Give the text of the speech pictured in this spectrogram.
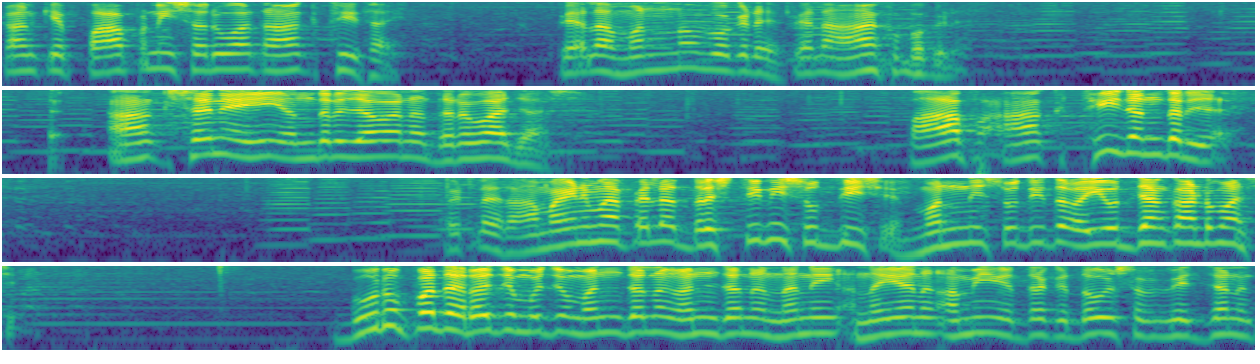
કારણ કે પાપની શરૂઆત આંખથી થાય. પહેલા મન ન બગડે, પહેલા આંખ બગડે. આંખ છે ને એ અંદર જવાના દરવાજા છે. પાપ આંખથી જ અંદર જાય. એટલે રામાયણમાં પહેલા દ્રષ્ટિની શુદ્ધિ છે, મનની શુદ્ધિ તો અયોધ્યા કાંડમાં છે. ગુરુપદ રજ મુજ મંજન અંજન નયન અમી દ્રગ દોષ વિવેજન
